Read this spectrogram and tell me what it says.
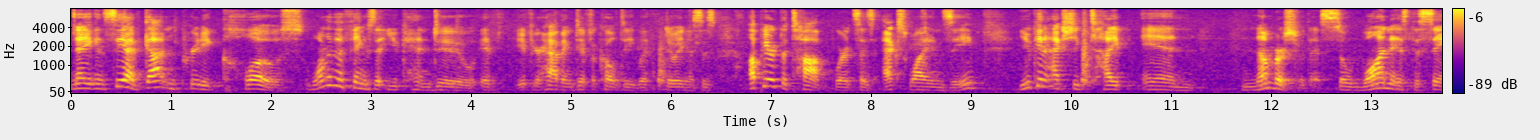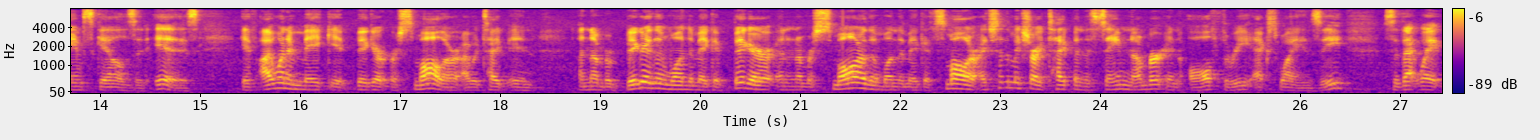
Now you can see I've gotten pretty close. One of the things that you can do if, if you're having difficulty with doing this is up here at the top where it says X, Y, and Z, you can actually type in numbers for this. So one is the same scale as it is. If I want to make it bigger or smaller, I would type in a number bigger than 1 to make it bigger and a number smaller than 1 to make it smaller, I just have to make sure I type in the same number in all three x, y, and z. So that way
